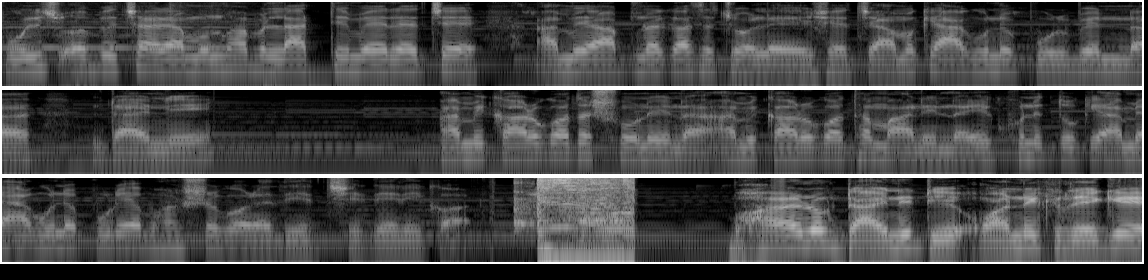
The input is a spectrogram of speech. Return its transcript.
পুলিশ অফিসার এমনভাবে লাথি মেরেছে, আমি আপনার কাছে চলে এসেছি। আমাকে আগুনে পুড়বেন না, ডাইনি। আমি কারও কথা শুনি না, আমি কারও কথা মানি না। এক্ষুনি তোকে আমি আগুনে পুড়িয়ে ভস্ম করে দিচ্ছি, দেরি কর। ভয়ানক ডাইনিটি অনেক রেগে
